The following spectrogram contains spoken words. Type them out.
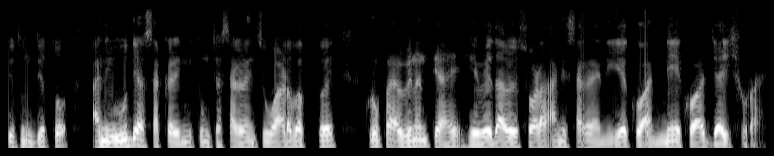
तिथून देतो. आणि उद्या सकाळी मी तुमच्या सगळ्यांची वाट बघतोय. कृपया विनंती आहे हे वेदावे सोडा आणि सगळ्यांनी एक व्हा नेक व्हा जय शिवराय.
